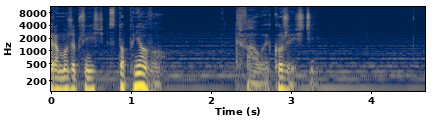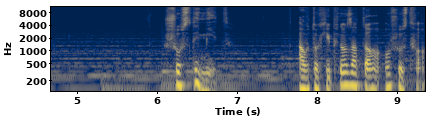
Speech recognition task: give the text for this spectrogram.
która może przynieść stopniowo trwałe korzyści. Szósty mit. Autohipnoza to oszustwo.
